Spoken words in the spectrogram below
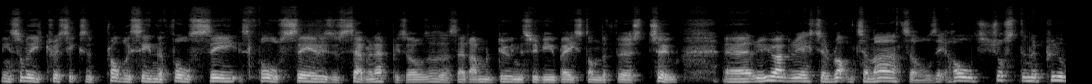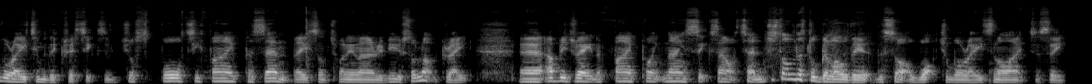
mean, some of these critics have probably seen the full full series of seven episodes. As I said, I'm doing this review based on the first two. Uh, Review Aggregator Rotten Tomatoes. It holds just an approval rating with the critics of just 45% based on 29 reviews, so not great. Uh, average rating of 5.96 out of 10, just a little below the the sort of watchable rating I like to see.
